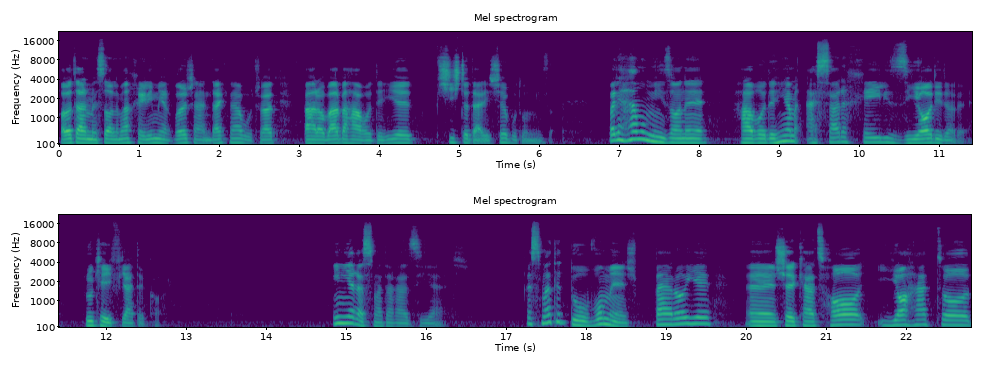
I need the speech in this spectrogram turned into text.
حالا در مثال من خیلی مقدارش اندک نبود شاید برابر به هوادهی 6 تا دریچه بود اون میزان. ولی همون میزان هوادهی هم اثر خیلی زیادی داره رو کیفیت کار. این یه قسمت قضیهش قسمت دومش برای شرکت ها یا حتی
